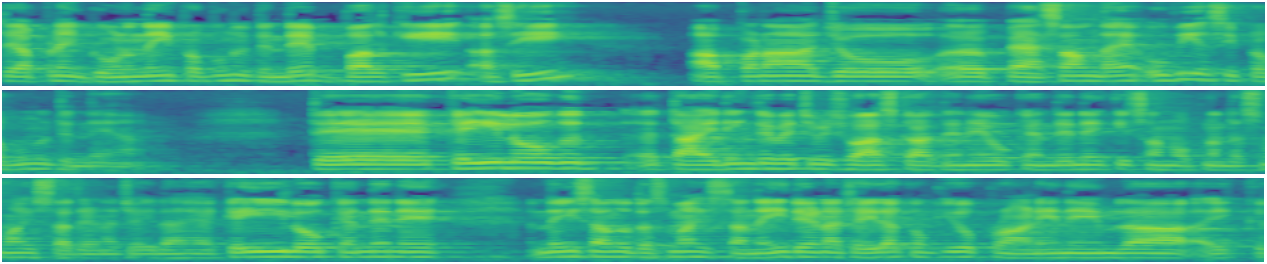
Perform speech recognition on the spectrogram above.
ਤੇ ਆਪਣੇ ਗੁਣ ਨਹੀਂ ਪ੍ਰਭੂ ਨੂੰ ਦਿੰਦੇ, ਬਲਕਿ ਅਸੀਂ ਆਪਣਾ ਜੋ ਪੈਸਾ ਹੁੰਦਾ ਹੈ, ਉਹ ਵੀ ਅਸੀਂ ਪ੍ਰਭੂ ਨੂੰ ਦਿੰਦੇ ਹਾਂ। ਤੇ ਕਈ ਲੋਕ ਟਾਈਡਿੰਗ ਦੇ ਵਿੱਚ ਵਿਸ਼ਵਾਸ ਕਰਦੇ ਨੇ, ਉਹ ਕਹਿੰਦੇ ਨੇ ਕਿ ਸਾਨੂੰ ਆਪਣਾ ਦਸਵਾਂ ਹਿੱਸਾ ਦੇਣਾ ਚਾਹੀਦਾ ਹੈ। ਕਈ ਲੋਕ ਕਹਿੰਦੇ ਨੇ, ਨਹੀਂ, ਸਾਨੂੰ ਦਸਵਾਂ ਹਿੱਸਾ ਨਹੀਂ ਦੇਣਾ ਚਾਹੀਦਾ, ਕਿਉਂਕਿ ਉਹ ਪੁਰਾਣੇ ਨੇਮ ਦਾ ਇੱਕ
